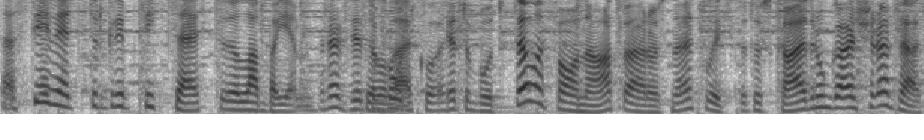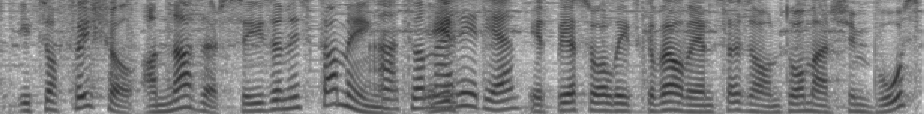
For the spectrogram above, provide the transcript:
tās sievietes tur grib ticēt labajam Redz, ja tu, būtu, ja tu būtu telefonā atvēros Netflix, tad tu skaidri un gaiši redzētu, it's official, another season is coming. Ā, tomēr ir, jā. ir piesolīts, ka vēl viena sezona tomēr šim būs.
